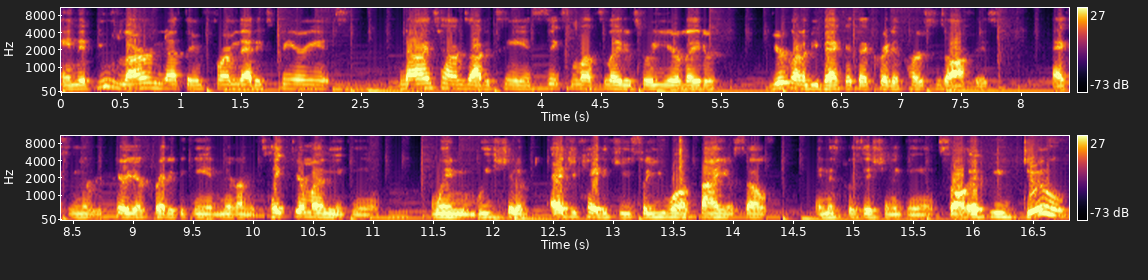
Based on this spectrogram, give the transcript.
And if you learn nothing from that experience, nine times out of ten, six months later to a year later, you're going to be back at that credit person's office asking to repair your credit again. And they're going to take your money again when we should have educated you so you won't find yourself in this position again. So if you do,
